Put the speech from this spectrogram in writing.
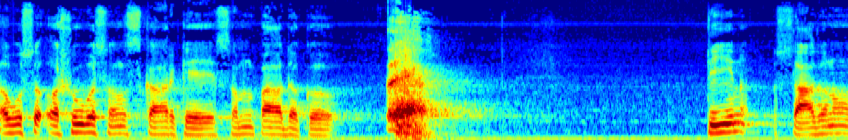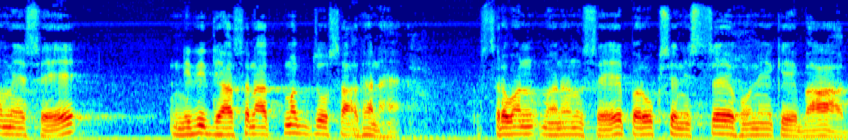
अब उस अशुभ संस्कार के संपादक तीन साधनों में से निधिध्यासनात्मक जो साधन है, श्रवण मनन से परोक्ष निश्चय होने के बाद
